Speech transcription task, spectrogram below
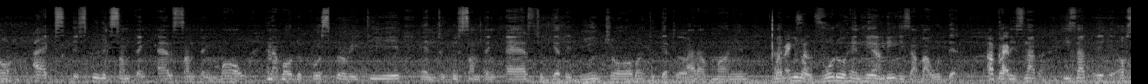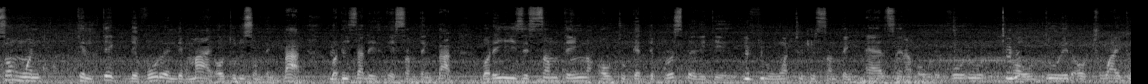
or ask the spirit something else, something more, and about the prosperity and to do something else, to get a new job, to get a lot of money. But you know, sense. voodoo and Haiti is about that. Okay. But it's not, it's not, uh, or someone can take the voodoo and the mind or to do something bad, but it's not a, a something bad. But it is a something or to get the prosperity. If you want to do something else and about the voodoo, Mm-hmm. or do it, or try to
